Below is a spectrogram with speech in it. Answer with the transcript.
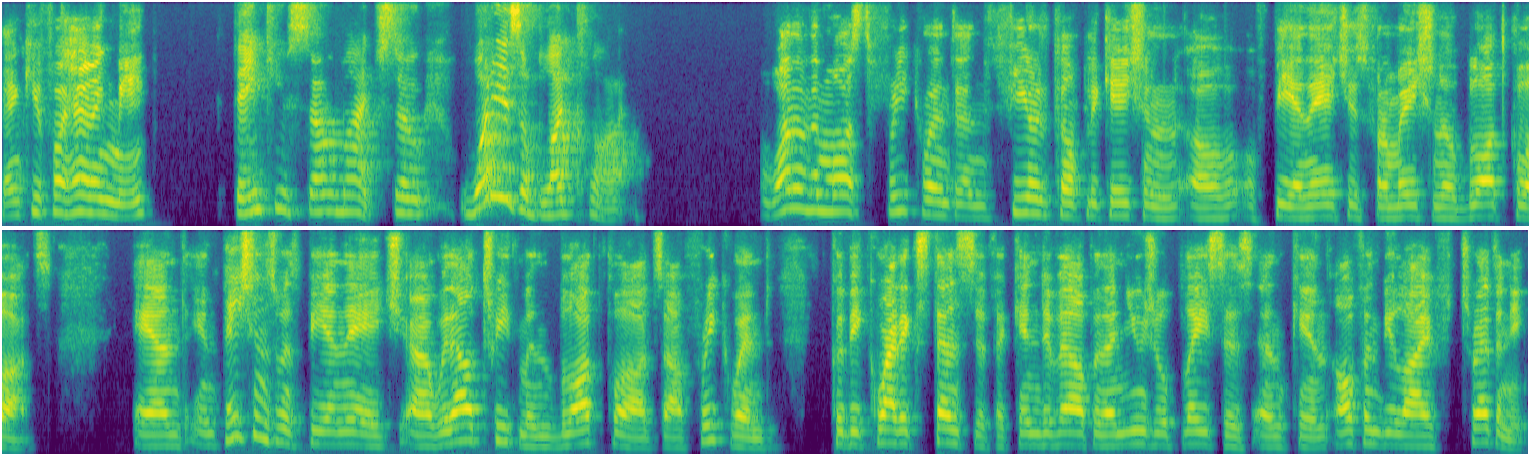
Thank you for having me. Thank you so much. So, what is a blood clot? One of the most frequent and feared complication of, of PNH is formation of blood clots. And in patients with PNH, uh, without treatment, blood clots are frequent, could be quite extensive. It can develop in unusual places and can often be life threatening.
